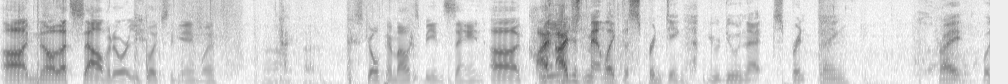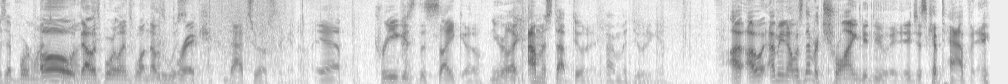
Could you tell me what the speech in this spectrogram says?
Uh, no, that's Salvador you glitched the game with. Scope him out to be insane. Uh, Krieg- I, I just meant like the sprinting. You were doing that sprint thing, right? Was that Borderlands? Oh, 1? that was Borderlands 1. That was Who Brick. that? That's who I was thinking of. Yeah. Krieg is the psycho. And you were like, I'm gonna stop doing it. I'm gonna do it again. I, I, I mean, I was never trying to do it. It just kept happening.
